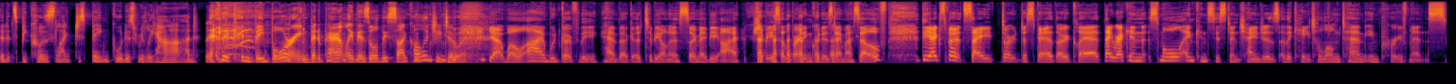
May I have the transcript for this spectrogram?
that it's because, like, just being good is really hard and it can be boring, but apparently there's all this psychology to it. Yeah, well, I would go for the hamburger, to be honest. So maybe I should be celebrating Quitters Day myself. The experts say don't despair, though, Claire. They reckon small and consistent changes are the key to long term improvements.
